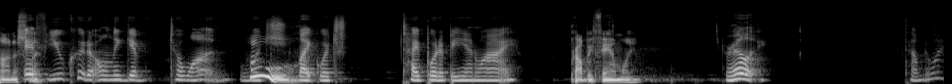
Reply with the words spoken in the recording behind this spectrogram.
Honestly, if you could only give to one? Which Ooh. like which type would it be and why? probably family. Really? Tell me why.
